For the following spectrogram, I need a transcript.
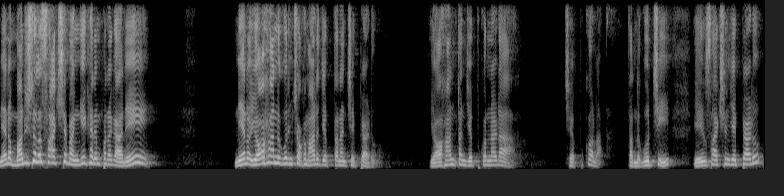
నేను మనుషుల సాక్ష్యం అంగీకరింపనగానే నేను యోహాన్ గురించి ఒక మాట చెప్తానని చెప్పాడు. యోహాన్ తను చెప్పుకున్నాడా? చెప్పుకోలా. తన గురించి ఏం సాక్ష్యం చెప్పాడు?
